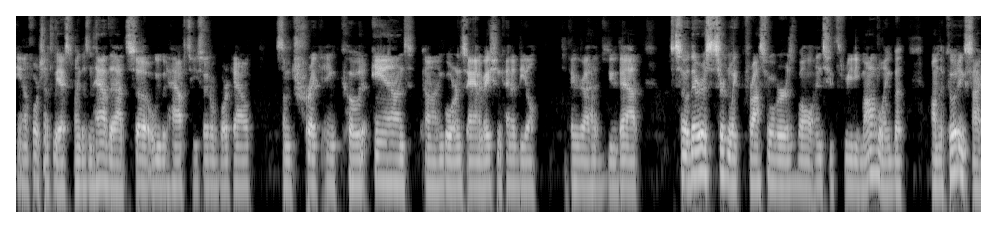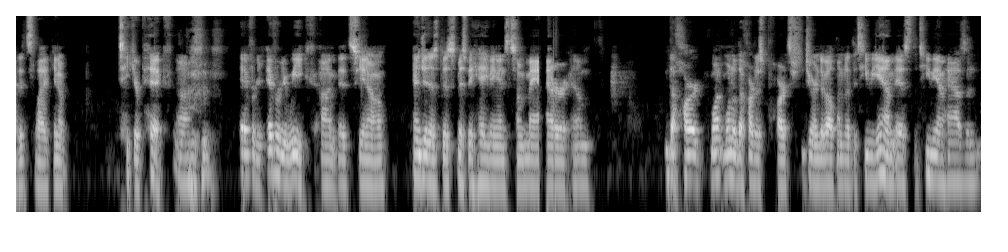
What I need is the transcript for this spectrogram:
and unfortunately, X-Plane doesn't have that. So we would have to sort of work out some trick in code and uh, Goran's animation kind of deal to figure out how to do that. So there is certainly crossover as well into 3D modeling, but on the coding side, it's like, you know, take your pick. Um, every, every week, um, it's, you know, engine is mis- misbehaving in some manner. Um, the hard one, one of the hardest parts during development of the TBM is the TBM has an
